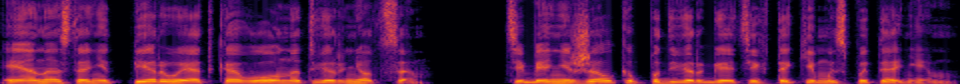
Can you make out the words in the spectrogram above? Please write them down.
И она станет первой, от кого он отвернется. Тебе не жалко подвергать их таким испытаниям?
